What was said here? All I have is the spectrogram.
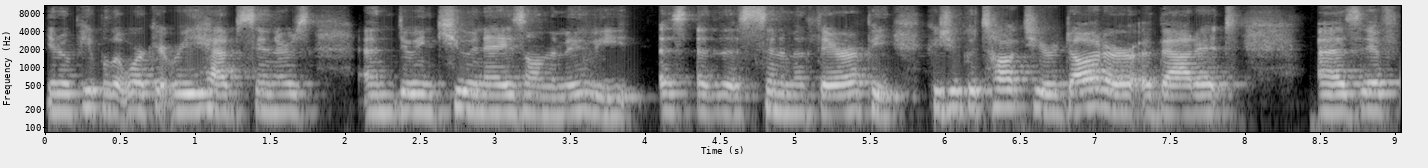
you know people that work at rehab centers and doing Q and A's on the movie as, as the cinema therapy because you could talk to your daughter about it as if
